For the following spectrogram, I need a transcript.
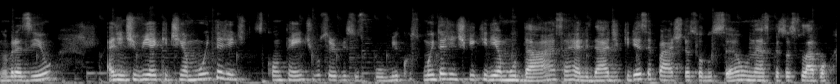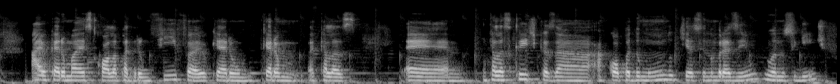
no Brasil. A gente via que tinha muita gente descontente com os serviços públicos, muita gente que queria mudar essa realidade, queria ser parte da solução, né? As pessoas falavam, ah, eu quero uma escola padrão FIFA, eu quero, quero aquelas, é, aquelas críticas à, à Copa do Mundo que ia ser no Brasil no ano seguinte.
